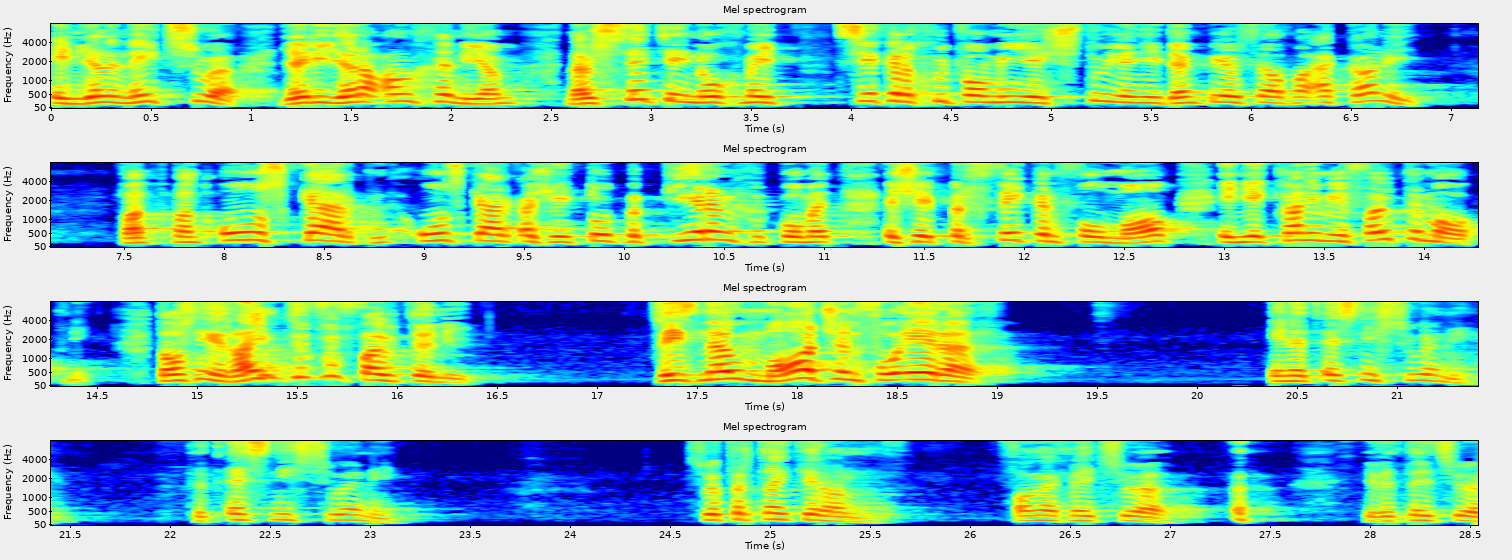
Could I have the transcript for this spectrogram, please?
En jy net so, jy het die Here aangeneem, nou sit jy nog met sekere goed waarmee jy stoei en jy dink by jouself, maar ek kan nie. Want want ons kerk, ons kerk as jy tot bekering gekom het, is jy perfek en volmaak en jy kan nie meer foute maak nie. Daar's nie ruimte vir foute nie. There's no margin for error. En dit is nie so nie. Dit is nie so nie. So partykeer dan vang ek net so jy weet net so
